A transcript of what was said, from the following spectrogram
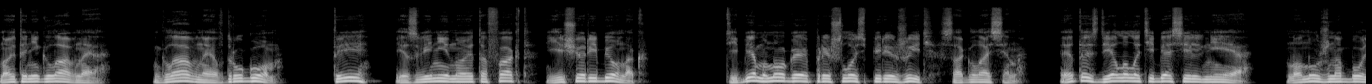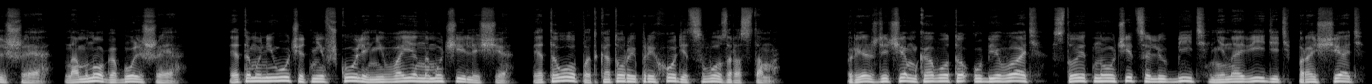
Но это не главное. Главное в другом. Ты, извини, но это факт, еще ребенок. Тебе многое пришлось пережить, согласен. Это сделало тебя сильнее. Но нужно большее, намного большее. Этому не учат ни в школе, ни в военном училище. Это опыт, который приходит с возрастом. Прежде чем кого-то убивать, стоит научиться любить, ненавидеть, прощать,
